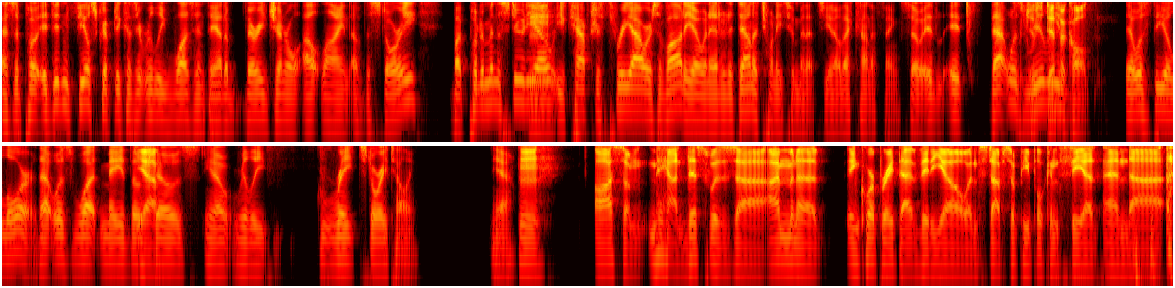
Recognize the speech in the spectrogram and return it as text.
As opposed, it didn't feel scripted because it really wasn't. They had a very general outline of the story, but put them in the studio. Mm. You capture three hours of audio and edit it down to 22 minutes. You know that kind of thing. So it it that was which really difficult. that was the allure. That was what made those Yeah. shows, you know, really great storytelling. Yeah. Awesome. Man, this was uh I'm gonna incorporate that video and stuff so people can see it and uh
